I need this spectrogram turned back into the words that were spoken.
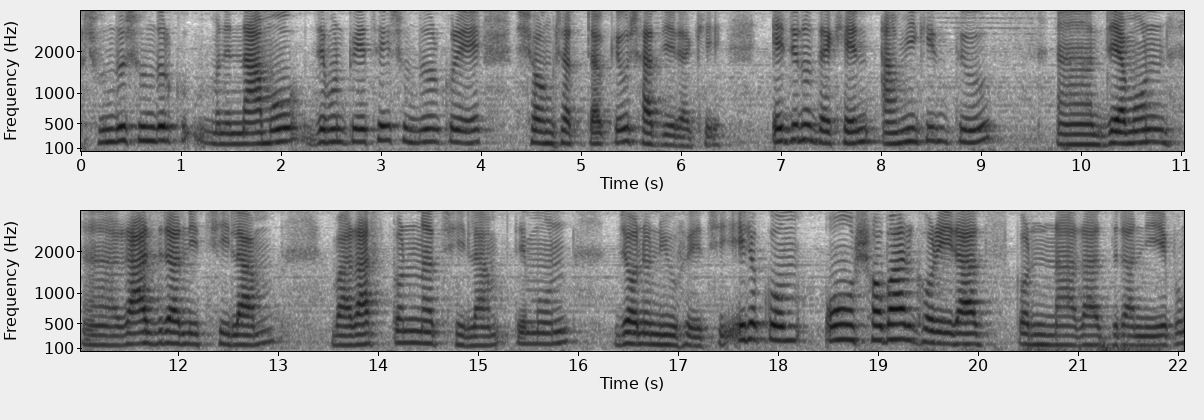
সুন্দর সুন্দর মানে নামও যেমন পেয়েছে, সুন্দর করে সংসারটাকেও সাজিয়ে রাখে। এই জন্য দেখেন, আমি কিন্তু যেমন রাজরানী ছিলাম বা রাজকন্যা ছিলাম, তেমন জননীয় হয়েছি। এরকম, ও সবার ঘরে রাজকন্যা, রাজরানী এবং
